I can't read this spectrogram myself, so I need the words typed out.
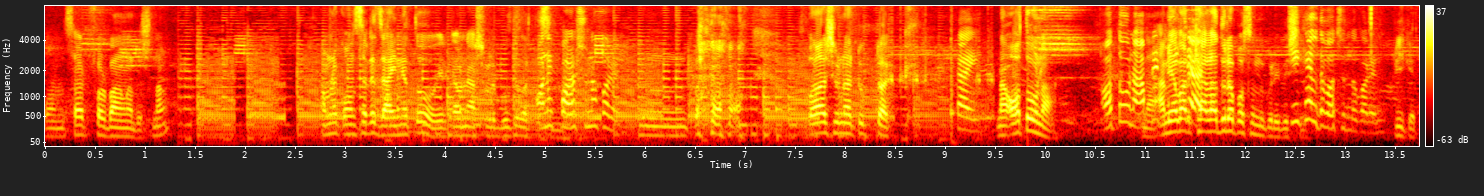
কনসার্ট ফর বাংলাদেশ না? আমরা কনসার্টে যাই না তো এর কারণে আসলে বলতে পারতেছি অনেক পড়াশোনা করেন। পড়াশোনা টুকটাক। তাই? না অত না। অত না। আমি আবার খেলাধুলা পছন্দ করি বেশি। কি খেলতে পছন্দ করেন? ক্রিকেট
